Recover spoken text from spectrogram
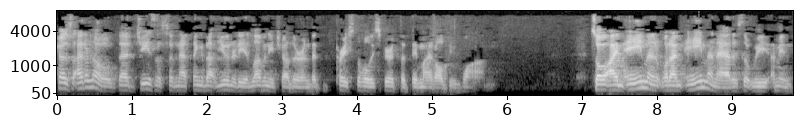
Because I don't know that Jesus and that thing about unity and loving each other and that praise the Holy Spirit that they might all be one. So I'm aiming, what I'm aiming at is that we, I mean,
